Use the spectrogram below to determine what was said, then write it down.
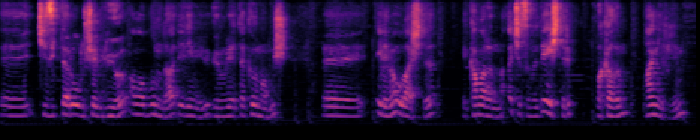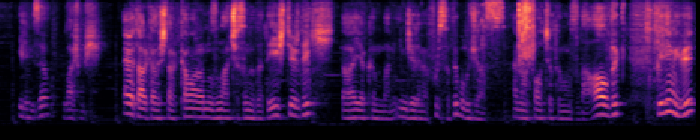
e, çizikler oluşabiliyor. Ama bunda dediğim gibi gümrüğe takılmamış e, elime ulaştı. E, kameranın açısını değiştirip bakalım hangi film elimize ulaşmış. Evet arkadaşlar kameramızın açısını da değiştirdik. Daha yakından inceleme fırsatı bulacağız. Hemen falçatımızı da aldık. Dediğim gibi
